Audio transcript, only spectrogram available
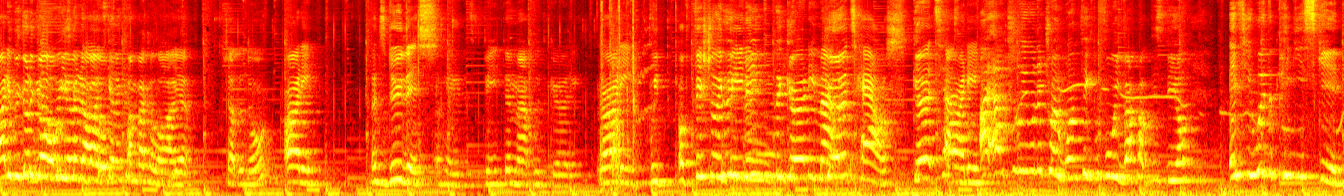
Alrighty, we gotta go, we gotta No, go. it's gonna come back alive. Yep. Shut the door. Alrighty, let's do this. Okay, let's beat them up with Gertie. Alrighty, we officially beaten the Gertie Gurt's house. Gurt's house. Alrighty. I actually want to try one thing before we wrap up this video. If you wear the piggy skin,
